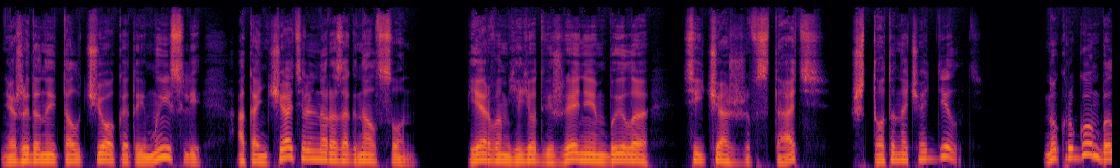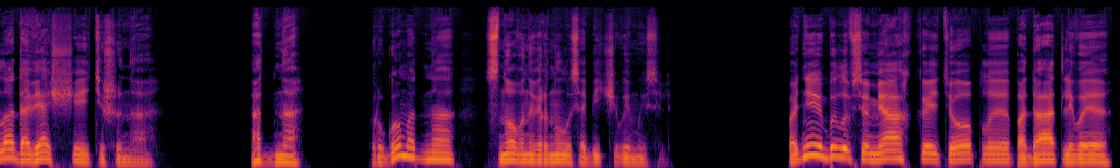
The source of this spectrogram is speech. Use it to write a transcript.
Неожиданный толчок этой мысли окончательно разогнал сон. Первым ее движением было сейчас же встать, что-то начать делать. Но кругом была давящая тишина. Одна. Кругом одна снова навернулась обидчивая мысль. Под ней было все мягкое, теплое, податливое.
